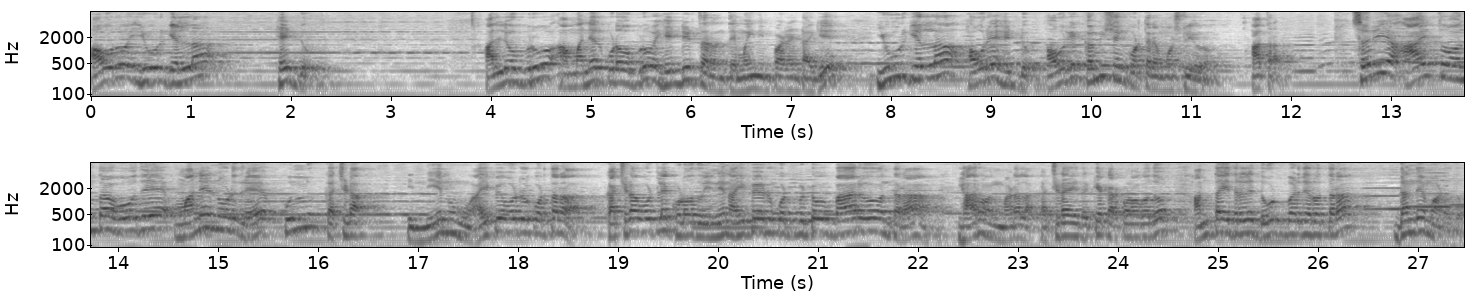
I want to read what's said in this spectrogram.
ಅವರು ಇವ್ರಿಗೆಲ್ಲ ಹೆಡ್ಡು ಅಲ್ಲಿ ಒಬ್ಬರು ಆ ಮನೇಲಿ ಕೂಡ ಒಬ್ಬರು ಹೆಡ್ ಇರ್ತಾರಂತೆ ಮೈನ್ ಇಂಪಾರ್ಟೆಂಟ್ ಆಗಿ. ಇವ್ರಿಗೆಲ್ಲ ಅವರೇ ಹೆಡ್ಡು ಅವ್ರಿಗೆ ಕಮಿಷನ್ ಕೊಡ್ತಾರೆ ಮೋಸ್ಟ್ಲಿ ಇವರು. ಆ ಥರ. ಸರಿ, ಆಯಿತು ಅಂತ ಹೋದೆ. ಮನೆ ನೋಡಿದ್ರೆ ಫುಲ್ ಕಚಡ. ಇನ್ನೇನು ಐ ಪಿ ಹೋಟ್ಲ್ ಕೊಡ್ತಾರ? ಕಚಡ ಹೋಟ್ಲೇ ಕೊಡೋದು. ಇನ್ನೇನು ಐ ಪಿ ಕೊಟ್ಬಿಟ್ಟು ಬಾರು ಅಂತಾರ? ಯಾರು ಹಂಗೆ ಮಾಡಲ್ಲ. ಕಚಡ ಇದಕ್ಕೆ ಕರ್ಕೊಂಡು ಹೋಗೋದು, ಅಂತ ಇದರಲ್ಲಿ ದುಡ್ಡು ಬರ್ದಿರೋ ಥರ ದಂಧೆ ಮಾಡೋದು.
